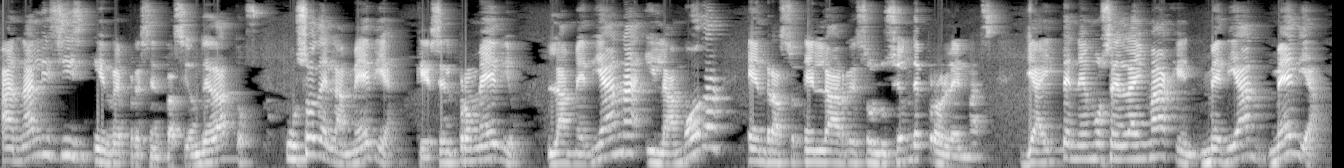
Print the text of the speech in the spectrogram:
análisis y representación de datos, uso de la media, que es el promedio, la mediana y la moda en, la resolución de problemas. Y ahí tenemos en la imagen median, media,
